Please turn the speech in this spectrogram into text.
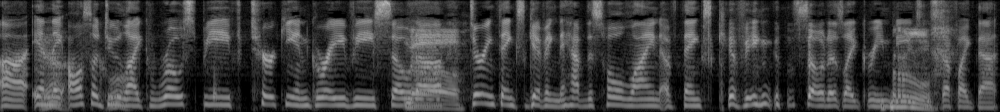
uh, and they Yeah, also do like roast beef, turkey and gravy soda No. during Thanksgiving. They have this whole line of Thanksgiving sodas like green beans and stuff like that,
